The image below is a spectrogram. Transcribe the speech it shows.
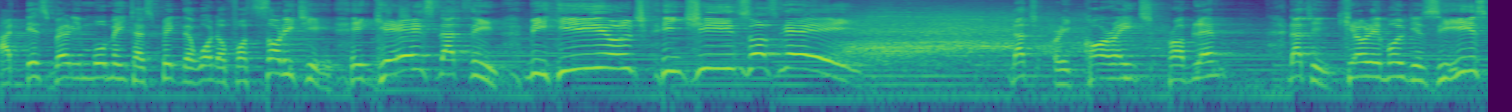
at this very moment I speak the word of authority against that thing. Be healed in Jesus name. That recurrent problem that incurable disease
